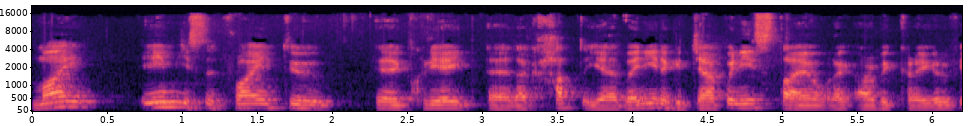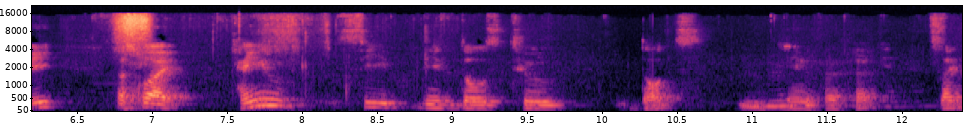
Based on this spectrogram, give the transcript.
my aim is to trying to uh, create uh, like hot yeah many like Japanese style like Arabic calligraphy. That's why can you see the, those two dots in perfect like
